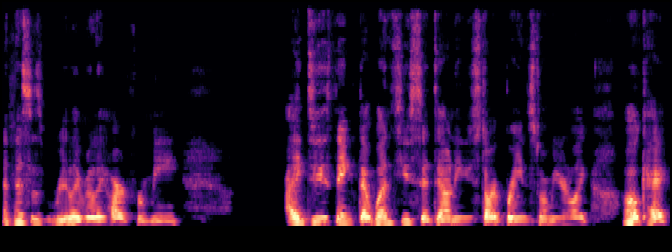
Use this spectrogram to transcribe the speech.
And this is really, really hard for me I do think that once you sit down and you start brainstorming, you're like, okay,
